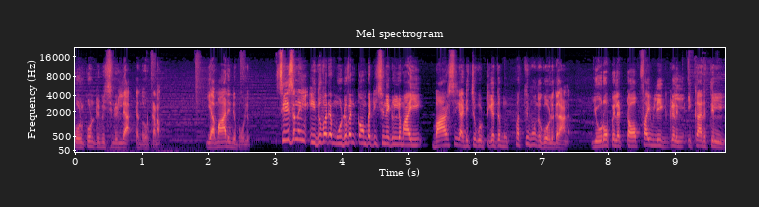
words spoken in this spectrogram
ഗോൾ കോൺട്രിബ്യൂഷൻ ഇല്ല എന്നോർക്കണം യമാലിന് പോലും. സീസണിൽ ഇതുവരെ മുഴുവൻ കോമ്പറ്റീഷനുകളിലുമായി ബാഴ്സ അടിച്ചുകൂട്ടിയത് മുപ്പത്തിമൂന്ന് ഗോളുകളാണ്. യൂറോപ്പിലെ ടോപ്പ് ഫൈവ് ലീഗുകളിൽ ഇക്കാര്യത്തിൽ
